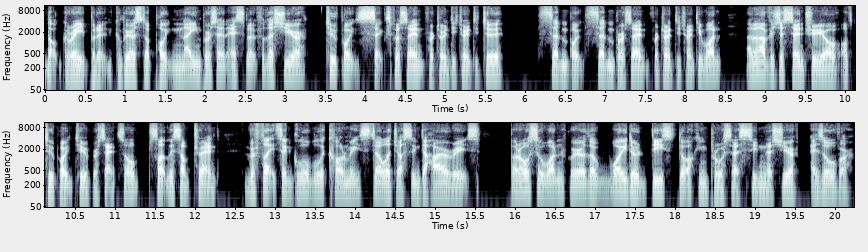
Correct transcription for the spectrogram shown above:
Not great, but it compares to a 0.9% estimate for this year, 2.6% for 2022, 7.7% for 2021, and an average century of, of 2.2%, so slightly sub trend. Reflects a global economy still adjusting to higher rates, but also one where the wider destocking process seen this year is over.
